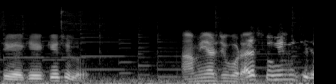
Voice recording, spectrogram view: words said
ঠিক আছে কে কে ছিল? আমি আর যুবরাজ। আরে তুহিনই ছিল।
